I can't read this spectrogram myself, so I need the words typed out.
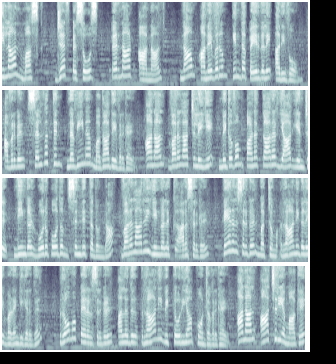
Elon Musk Jeff Bezos Bernard Arnault நாம் அனைவரும் இந்த பெயர்களை அறிவோம். அவர்கள் செல்வத்தின் நவீன மகாதேவர்கள். ஆனால் வரலாற்றிலேயே மிகவும் பணக்காரர் யார் என்று நீங்கள் ஒருபோதும் சிந்தித்ததுண்டா? வரலாறு எங்களுக்கு அரசர்கள் பேரரசர்கள் மற்றும் ராணிகளை வழங்குகிறது. ரோம பேரரசர்கள் அல்லது ராணி விக்டோரியா போன்றவர்கள். ஆனால் ஆச்சரியமாக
